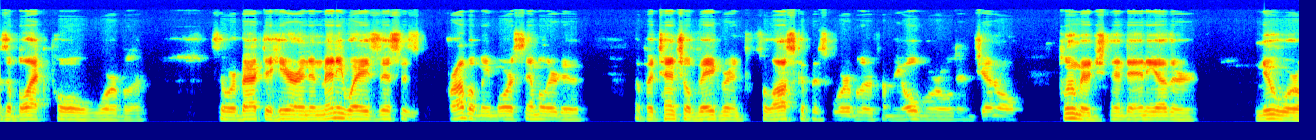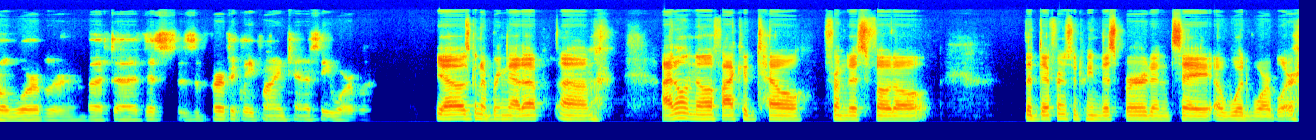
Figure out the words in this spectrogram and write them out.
was a blackpoll warbler. So we're back to here. And in many ways, this is probably more similar to a potential vagrant Phylloscopus warbler from the old world in general plumage than to any other New World warbler. But uh, this is a perfectly fine Tennessee warbler. Yeah, I was going to bring that up. Um, I don't know if I could tell from this photo the difference between this bird and, say, a wood warbler,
